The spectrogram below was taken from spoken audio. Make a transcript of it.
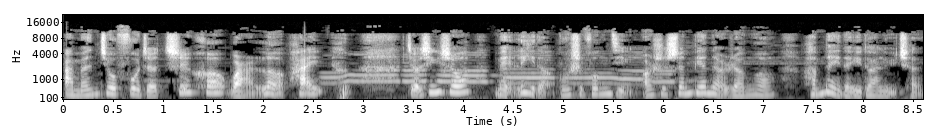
俺们就负责吃喝玩乐拍。九星说：“美丽的不是风景，而是身边的人儿，很美的一段旅程。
